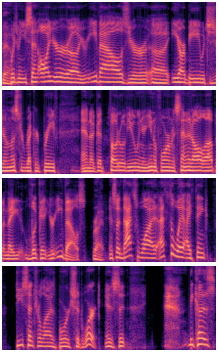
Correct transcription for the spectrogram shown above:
Yeah. which means you send all your uh, your evals, your uh, ERB, which is your enlisted record brief, and a good photo of you in your uniform, and send it all up, and they look at your evals. Right. And so that's why that's the way I think decentralized boards should work. Is it because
